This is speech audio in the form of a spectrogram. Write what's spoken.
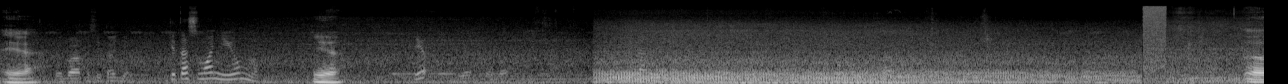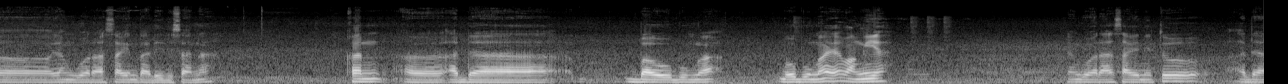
Iya. Coba ke situ aja. Kita semua nyium loh. Iya. Yuk. Iya, coba. Eh, yang gue rasain tadi di sana kan eh, ada bau bunga bau bunga ya wangi ya. Yang gue rasain itu ada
